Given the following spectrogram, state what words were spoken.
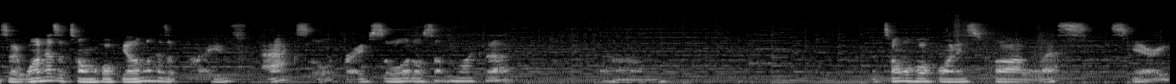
So one has a tomahawk, the other one has a brave axe or brave sword or something like that. Um, the tomahawk one is far less scary.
